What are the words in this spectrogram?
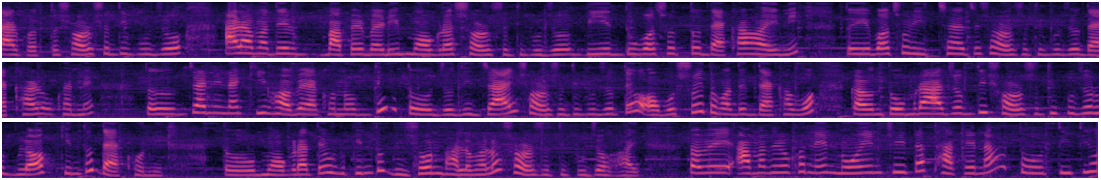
তারপর তো সরস্বতী পুজো আর আমাদের বাপের বাড়ি মগরা সরস্বতী পুজো। বিয়ের দু বছর তো দেখা হয়নি, তো এবছর ইচ্ছা আছে সরস্বতী পুজো দেখার ওখানে। তো জানি না কি হবে এখন অবধি, তো যদি যাই সরস্বতী পুজোতেও অবশ্যই তোমাদের দেখাবো। কারণ তোমরা আজ অবধি সরস্বতী পুজোর ব্লগ কিন্তু দেখোনি। তো মগরাতেও কিন্তু ভীষণ ভালো ভালো সরস্বতী পুজো হয়। তবে আমাদের ওখানে নো এন্ট্রিটা থাকে না, তো তৃতীয়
